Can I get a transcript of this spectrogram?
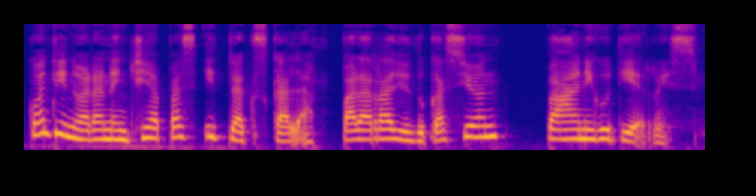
continuarán en Chiapas y Tlaxcala. Para Radio Educación, Pani Gutiérrez.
